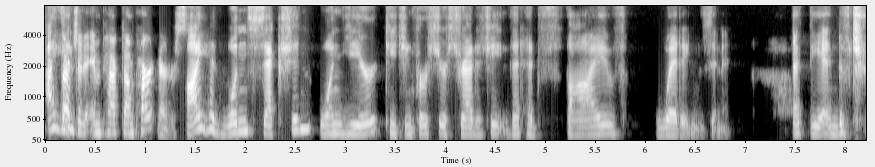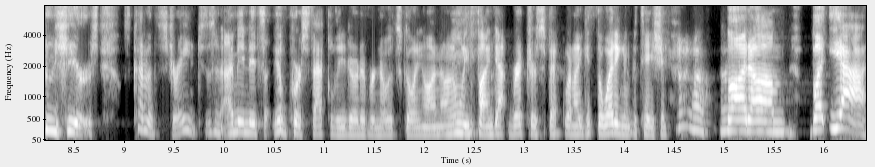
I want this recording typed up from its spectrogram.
I had such an impact on partners. I had one section one year teaching first year strategy that had five weddings in it at the end of two years. It's kind of strange, isn't it? I mean, it's of course faculty don't ever know what's going on. I only find out in retrospect when I get the wedding invitation. But um, but yeah,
